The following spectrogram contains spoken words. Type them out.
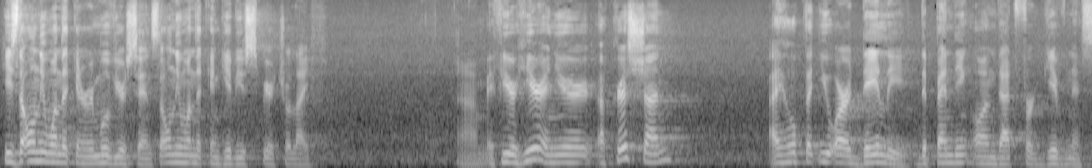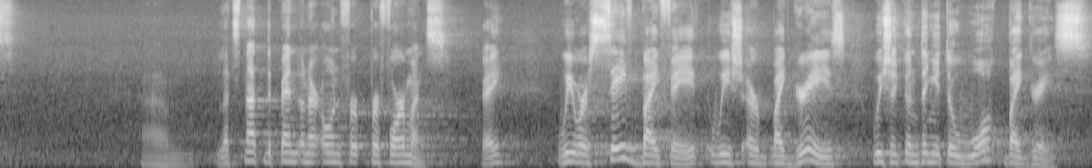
He's the only one that can remove your sins, the only one that can give you spiritual life. Um, if you're here and you're a Christian, I hope that you are daily depending on that forgiveness. Um, let's not depend on our own performance. Okay, we were saved by faith. We sh- or by grace. We should continue to walk by grace.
